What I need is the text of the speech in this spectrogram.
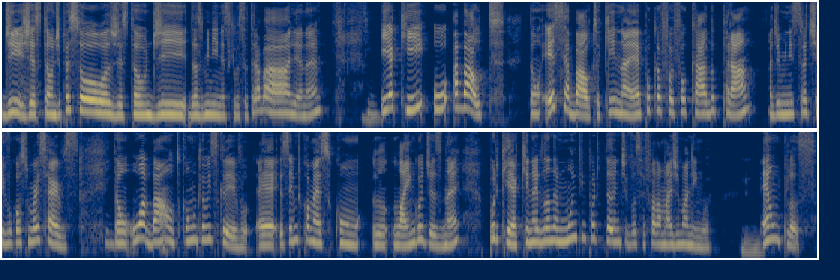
de gestão de pessoas, gestão de, das meninas que você trabalha, né? Sim. E aqui o About. Então, esse About aqui, na época, foi focado para administrativo Customer Service. Sim. Então, o About, como que eu escrevo? É, eu sempre começo com languages, né? Porque aqui na Irlanda é muito importante você falar mais de uma língua. Hum. É um plus,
